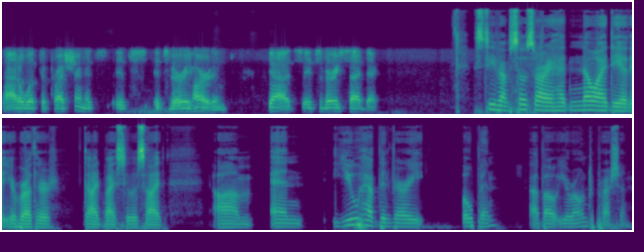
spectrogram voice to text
battle with depression, it's it's it's very hard. And yeah, it's it's a very sad day. Steve, I'm so sorry. I had no idea that your brother died by suicide. Um, and you have been very open about your own depression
